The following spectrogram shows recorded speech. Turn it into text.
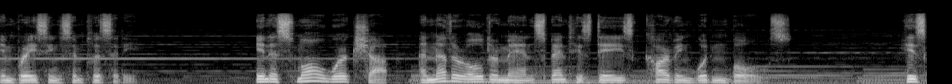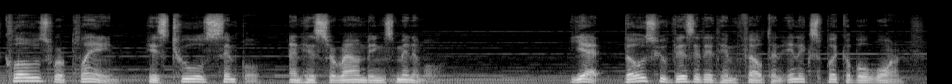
Embracing Simplicity. In a small workshop, another older man spent his days carving wooden bowls. His clothes were plain, his tools simple, and his surroundings minimal. Yet, those who visited him felt an inexplicable warmth.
